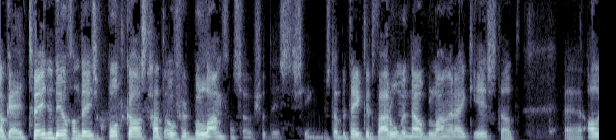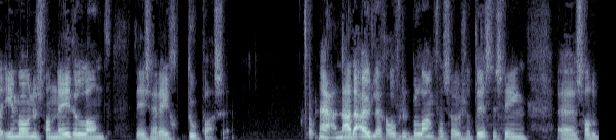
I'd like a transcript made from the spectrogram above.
Oké, het tweede deel van deze podcast gaat over het belang van social distancing. Dus dat betekent waarom het nou belangrijk is dat alle inwoners van Nederland deze regel toepassen. Nou ja, na de uitleg over het belang van social distancing uh, zal,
